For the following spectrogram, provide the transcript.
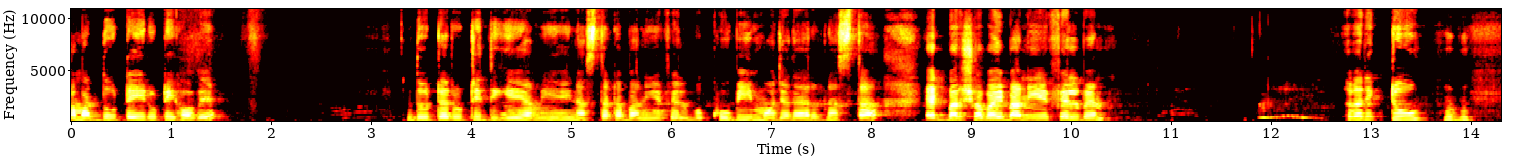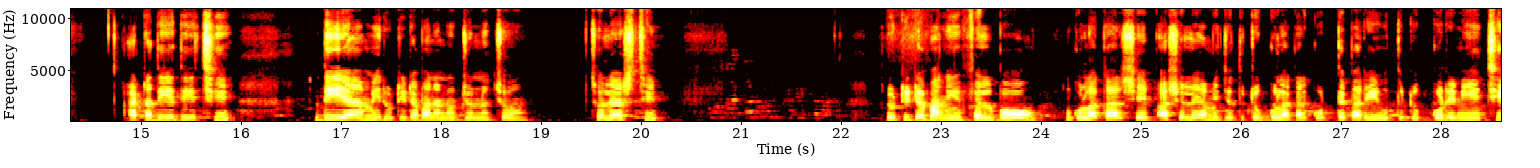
আমার দুটেই রুটি হবে। দুটা রুটি দিয়ে আমি এই নাস্তাটা বানিয়ে ফেলব। খুবই মজাদার নাস্তা। একবার সবাই বানিয়ে ফেলবেন। এবার একটু আটা দিয়ে দিয়েছি। দিয়ে আমি রুটিটা বানানোর জন্য চলে আসছি। রুটিটা বানিয়ে ফেলব। গোলাকার শেপ আসলে আমি যতটুক গোলাকার করতে পারি অতটুক করে নিয়েছি।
